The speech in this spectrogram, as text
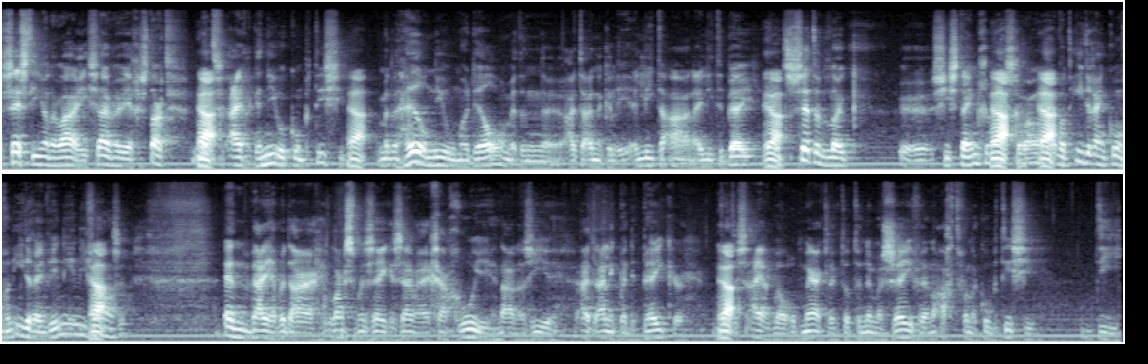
16 januari, zijn we weer gestart met Ja. eigenlijk een nieuwe competitie. Ja. Met een heel nieuw model, met een, eh, uiteindelijk een elite A en elite B. Ja. Ontzettend leuk eh, systeem geweest gewoon. Want iedereen kon van iedereen winnen in die Ja. fase. En wij hebben daar langzaam maar zeker zijn wij gaan groeien. Nou, dan zie je uiteindelijk bij de beker. Dat is eigenlijk wel opmerkelijk dat de nummer 7 en 8 van de competitie, die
